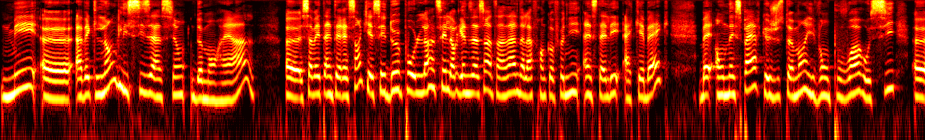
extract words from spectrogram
mais avec l'anglicisation de Montréal, euh, ça va être intéressant qu'il y ait ces deux pôles-là, tu sais, l'Organisation internationale de la francophonie installée à Québec. Ben, on espère que justement ils vont pouvoir aussi euh,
